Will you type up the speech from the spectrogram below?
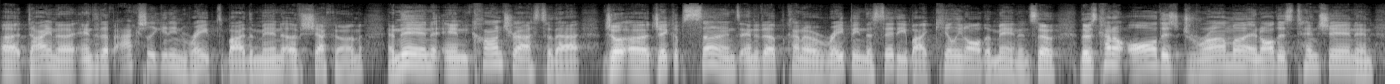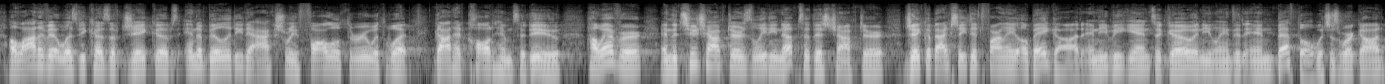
uh, Dinah, ended up actually getting raped by the men of Shechem. And then, in contrast to that, jo- uh, Jacob's sons ended up kind of raping the city by killing all the men. And so there's kind of all this drama and all this tension, and a lot of it was because of Jacob's inability to actually follow through with what God had called him to do. However, in the two chapters leading up to this chapter, Jacob actually did finally obey God, and he began to go and he landed in Bethel, which is where God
